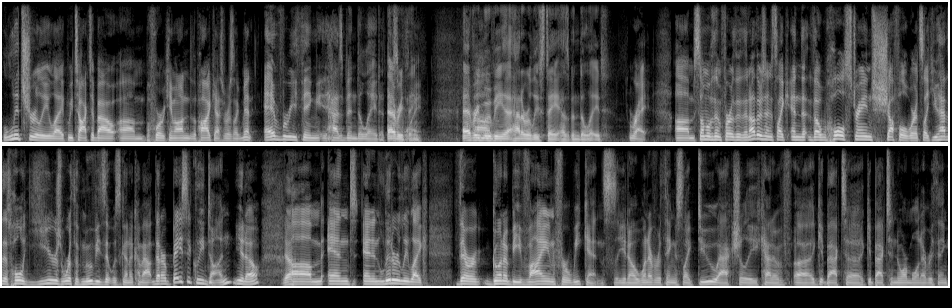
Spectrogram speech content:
literally like we talked about um, before we came on to the podcast where it's like, man, everything has been delayed at everything. Point. Every um, movie that had a release date has been delayed. Right. Um, some of them further than others, and it's like, and the, the, whole strange shuffle where it's like you have this whole year's worth of movies that was going to come out that are basically done, you know, yeah, um, and and literally like they're gonna be vying for weekends, you know, whenever things like do actually kind of uh, get back to get back to normal and everything.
